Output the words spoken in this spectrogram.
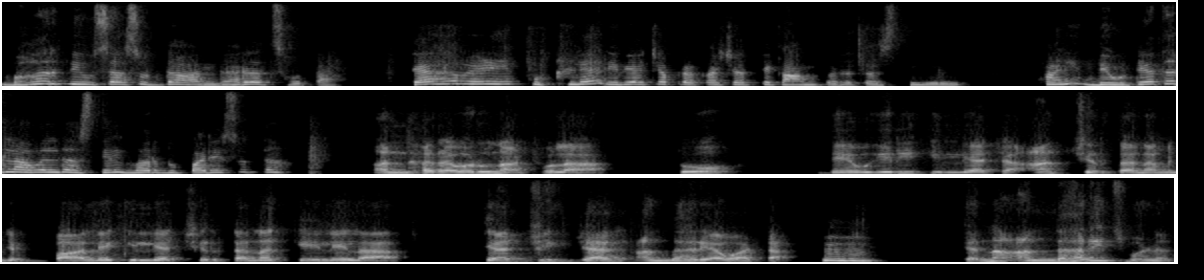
भर दिवसा सुद्धा अंधारच होता. त्यावेळी कुठल्या दिव्याच्या प्रकाशात ते काम करत असतील? आणि दिवट्या तर लावल नसतील भर दुपारी सुद्धा अंधारावरून आठवला तो देवगिरी किल्ल्याच्या आत शिरताना म्हणजे बाले किल्ल्यात शिरताना केलेला त्या झिगझॅग अंधाऱ्या वाटा. त्यांना अंधारीच म्हणत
